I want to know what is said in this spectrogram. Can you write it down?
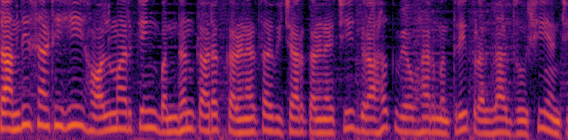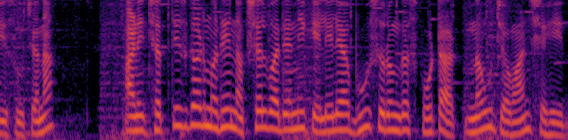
चांदीसाठीही हॉलमार्किंग बंधनकारक करण्याचा विचार करण्याची ग्राहक व्यवहार मंत्री प्रल्हाद जोशी यांची सूचना आणि छत्तीसगडमध्ये नक्षलवाद्यांनी केलेल्या भूसुरुंगस्फोटात नऊ जवान शहीद.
